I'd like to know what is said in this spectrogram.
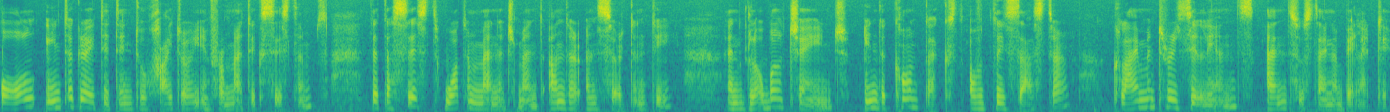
all integrated into hydroinformatics systems that assist water management under uncertainty and global change in the context of disaster, climate resilience and sustainability.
